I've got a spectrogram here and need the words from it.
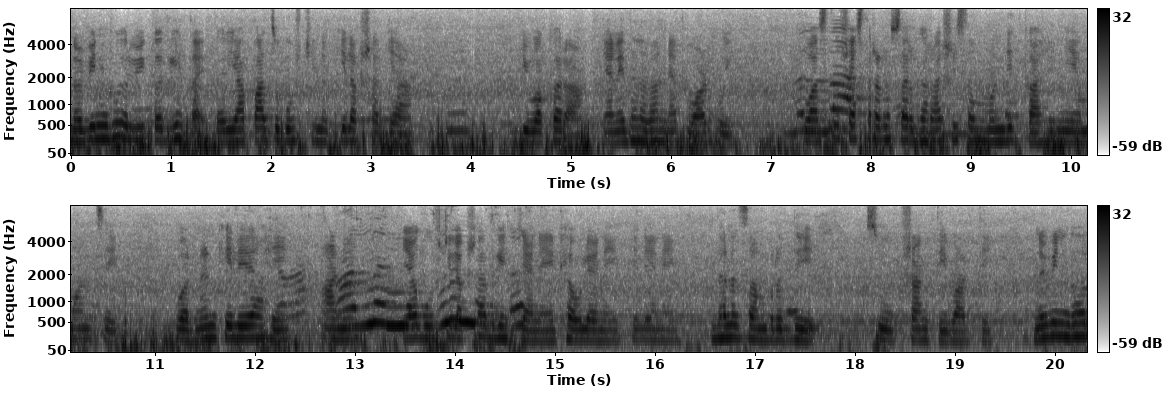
नवीन घर विकत घेताय तर या पाच गोष्टी नक्की लक्षात घ्या किंवा करा. याने धनधान्यात वाढ होईल. वास्तुशास्त्रानुसार घराशी संबंधित काही नियमांचे वर्णन केले आहे आणि या गोष्टी लक्षात घेतल्याने ठेवल्याने केल्याने धनसमृद्धी सुख शांती वाढते. नवीन घर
